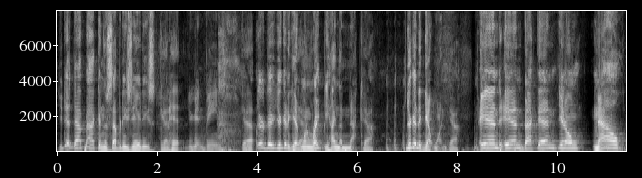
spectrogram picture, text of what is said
You did that back in the seventies and eighties. you got hit. You're getting beamed. Yeah. They're, they're- you're going to get Yeah. one right behind the neck. Yeah. You're going to get one. Yeah. And and back then, you know, now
